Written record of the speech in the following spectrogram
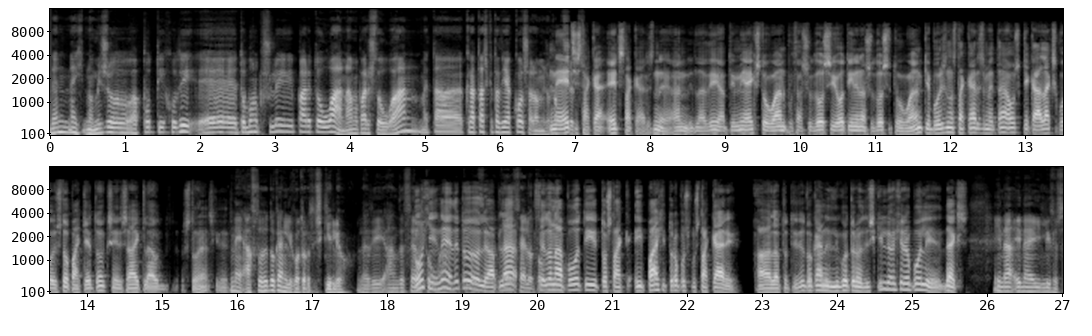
Δεν έχει, νομίζω από ό,τι έχω δει, ε, το μόνο που σου λέει πάρει το One. Άμα πάρεις το One, μετά κρατάς και τα 200 νομίζω. Ναι, έτσι, στα, έτσι τα κάρει. Ναι. Αν, δηλαδή, από τη μία έχεις το One που θα σου δώσει ό,τι είναι να σου δώσει το One και μπορείς να στα κάρει μετά ως και καλά ξεχωριστό πακέτο, ξέρεις, iCloud storage και Ναι, αυτό δεν το κάνει λιγότερο δυσκύλιο. Δηλαδή, αν δεν θέλω. Όχι, το ναι, δεν το λέω. Απλά θέλω, θέλω να πω ότι το στα, υπάρχει τρόπος που στακάρει. Αλλά το ότι δεν το κάνει λιγότερο δυσκύλιο, χαίρομαι πολύ. Εντάξει είναι, είναι ηλίθιος.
